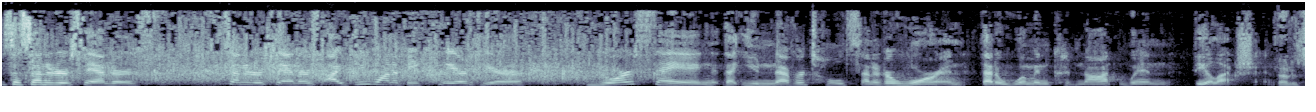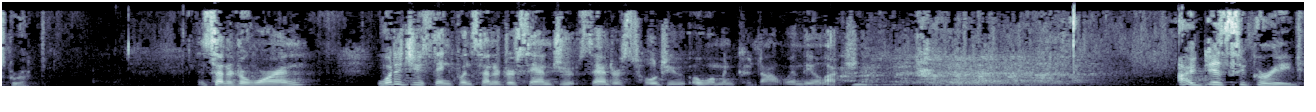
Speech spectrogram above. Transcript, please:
So, Senator Sanders, Senator Sanders, I do want to be clear here. You're saying that you never told Senator Warren that a woman could not win the election. That is correct. Senator Warren, what did you think when Senator Sanders told you a woman could not win the election? I disagreed.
